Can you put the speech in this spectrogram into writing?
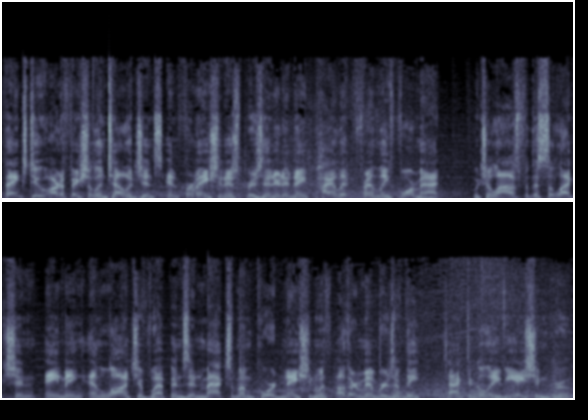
Thanks to artificial intelligence, information is presented in a pilot friendly format which allows for the selection, aiming, and launch of weapons in maximum coordination with other members of the Tactical Aviation Group.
